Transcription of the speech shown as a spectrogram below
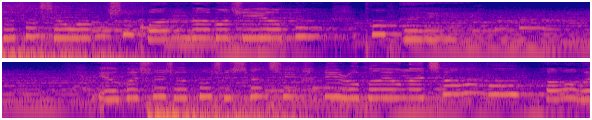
着放下往事，管它过去有多美，也会试着不去想起你如何用爱将我包围。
